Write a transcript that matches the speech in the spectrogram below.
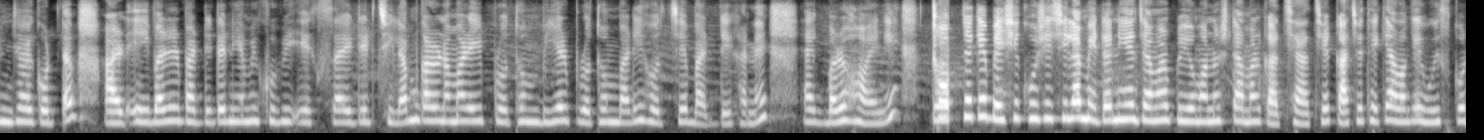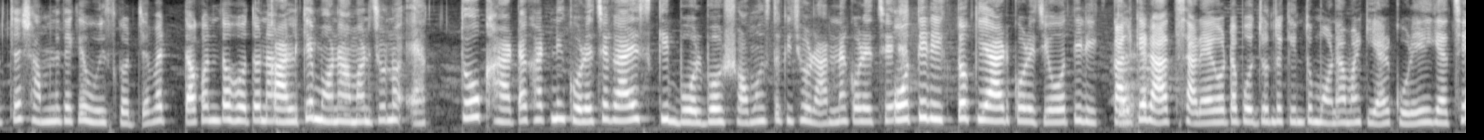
এনজয় করতাম। আর এইবারের বার্থডেটা নিয়ে আমি খুবই এক্সাইটেড ছিলাম কারণ আমার এই প্রথম বিয়ের প্রথমবারই হচ্ছে বার্থডে এখানে একবারও হয়নি। সব থেকে বেশি খুশি ছিলাম এটা নিয়ে যে আমার প্রিয় মানুষটা আমার কাছে আছে কাছে থেকে আমাকে উইশ করছে সামনে থেকে উইশ করছে বাট তখন তো হতো না। কালকে মনে আমার জন্য এত খাটাখাটনি করেছে গাইস কি বলব? সমস্ত কিছু রান্না করেছে। অতিরিক্ত কেয়ার করেছে, অতিরিক্ত। কালকে রাত সাড়ে এগারোটা পর্যন্ত কিন্তু মনে আমার কেয়ার করেই গেছে।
